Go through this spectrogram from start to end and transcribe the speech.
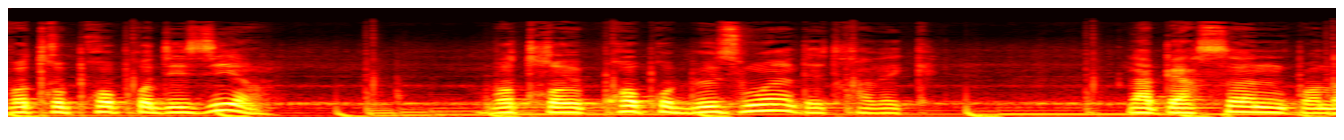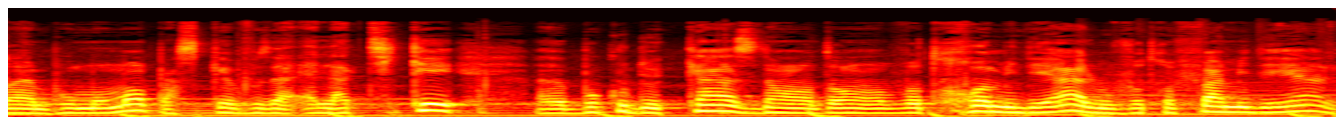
votre propre désir, votre propre besoin d'être avec la personne pendant un bon moment parce qu'elle vous a, elle tiqué euh, beaucoup de cases dans, dans votre homme idéal ou votre femme idéale.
